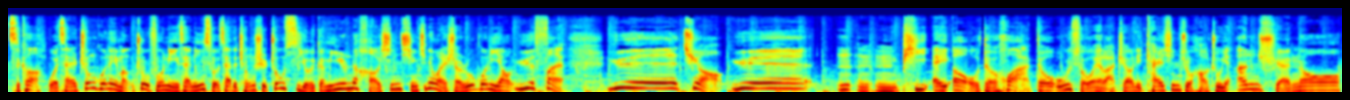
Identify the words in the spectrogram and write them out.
此刻我在中国内蒙，祝福你在你所在的城市周四有一个迷人的好心情。今天晚上如果你要约饭、约叫、约嗯嗯嗯 P A O 的话，都无所谓了，只要你开心就好，注意安全哦。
